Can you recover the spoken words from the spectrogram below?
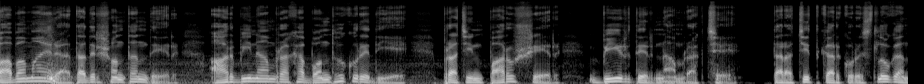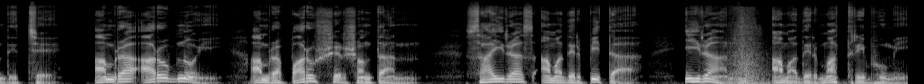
বাবা মায়েরা তাদের সন্তানদের আরবি নাম রাখা বন্ধ করে দিয়ে প্রাচীন পারস্যের বীরদের নাম রাখছে। তারা চিৎকার করে স্লোগান দিচ্ছে, আমরা আরব নই, আমরা পারস্যের সন্তান। সাইরাস আমাদের পিতা, ইরান আমাদের মাতৃভূমি।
